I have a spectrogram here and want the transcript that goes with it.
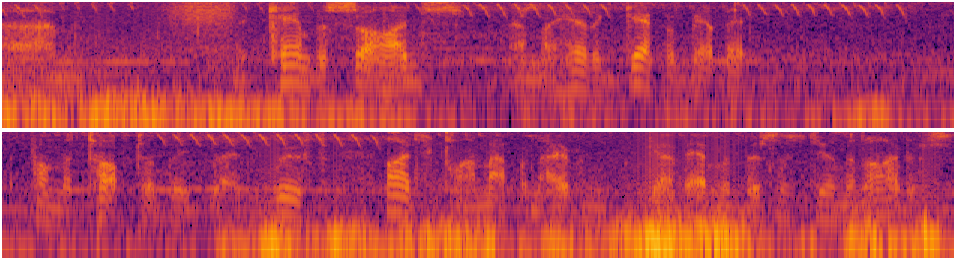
Um, the canvas sides, and they had a gap about that from the top to the uh, roof. I just climb up and over and go about my business during the night. Was,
